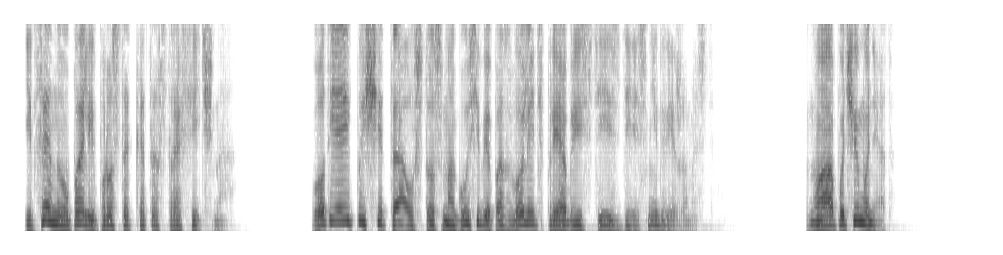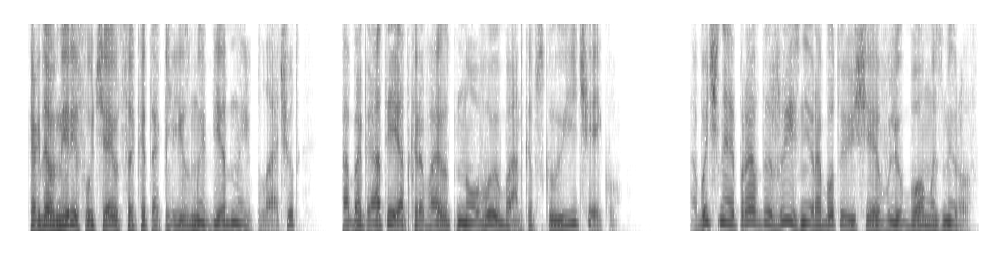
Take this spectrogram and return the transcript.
и цены упали просто катастрофично. Вот я и посчитал, что смогу себе позволить приобрести здесь недвижимость. Ну а почему нет? Когда в мире случаются катаклизмы, бедные плачут, а богатые открывают новую банковскую ячейку. Обычная правда жизни, работающая в любом из миров.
